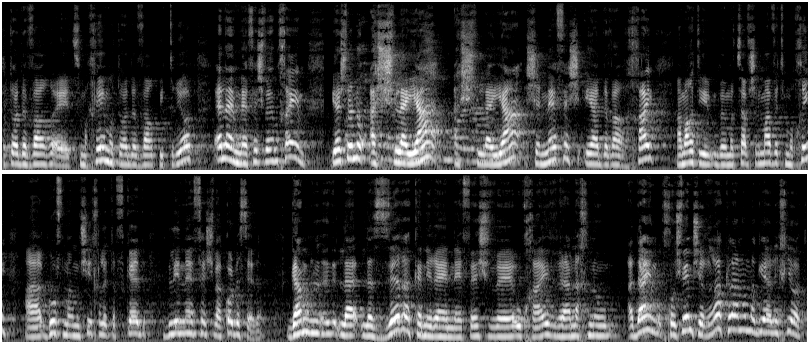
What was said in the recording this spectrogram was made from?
אותו הדבר אה, צמחים, אותו הדבר פטריות, אין להם נפש והם חיים. יש לנו אשליה, אשליה שנפש היא הדבר החי, אמרתי במצב של מוות מוחי, הגוף ממשיך לתפקד בלי נפש והכל בסדר. גם לזרע כנראה אין נפש והוא חי ואנחנו עדיין חושבים שרק לנו מגיע לחיות.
